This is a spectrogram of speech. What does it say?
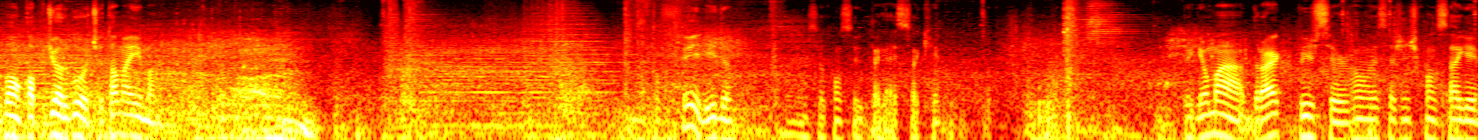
Tá bom, copo de orgulho. Toma aí, mano. Eu tô ferido. Vamos ver se eu consigo pegar isso aqui. Peguei uma Dark Piercer. Vamos ver se a gente consegue...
